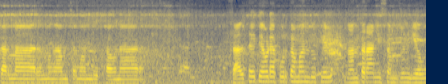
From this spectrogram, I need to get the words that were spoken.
करणार मग आमचं मन दुखावणार चालतंय तेवढ्या पुरतं मन दुखेल नंतर आम्ही समजून घेऊ.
